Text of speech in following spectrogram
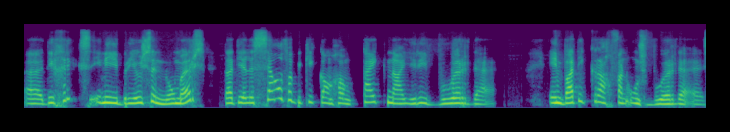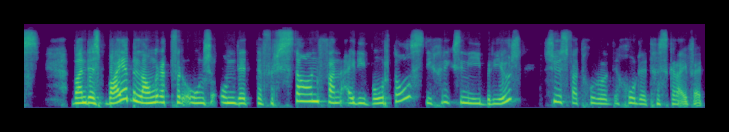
uh die Grieks en die Hebreëse nommers dat jy self 'n bietjie kan gaan kyk na hierdie woorde en wat die krag van ons woorde is. Want dis baie belangrik vir ons om dit te verstaan vanuit die wortels, die Grieks en die Hebreëus, soos wat God God dit geskryf het.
